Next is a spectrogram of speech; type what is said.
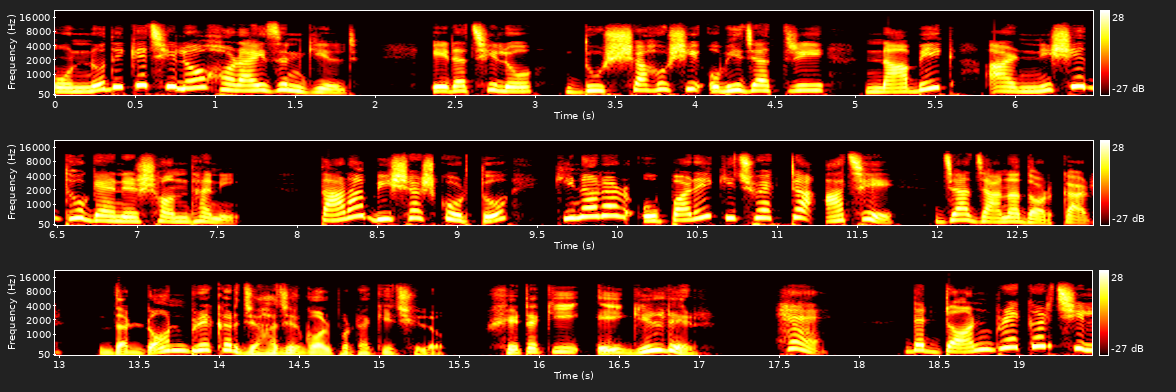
অন্যদিকে ছিল হরাইজন গিল্ড এরা ছিল দুঃসাহসী অভিযাত্রী নাবিক আর নিষিদ্ধ জ্ঞানের সন্ধানী। তারা বিশ্বাস করত কিনারার ওপারে কিছু একটা আছে যা জানা দরকার। দ্য ডন ব্রেকার জাহাজের গল্পটা কি ছিল? সেটা কি এই গিল্ডের? হ্যাঁ দ্য ডন ব্রেকার ছিল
